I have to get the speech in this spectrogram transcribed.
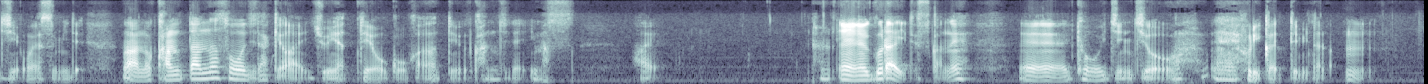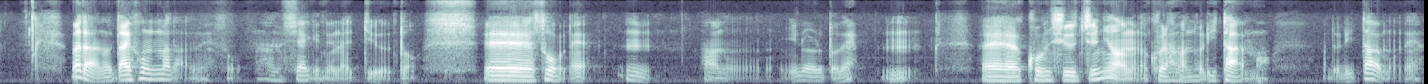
日お休みで、まああの、簡単な掃除だけは一応やっておこうかなっていう感じでいます。はい。えー、ぐらいですかね。えー、今日一日を、えー、振り返ってみたら、うん。まだあの台本まだね、そう、あの仕上げてないっていうと、えー、そうね、うん。あの、いろいろとね、うん。えー、今週中にはあのクラファンのリターンも、リターンもね、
